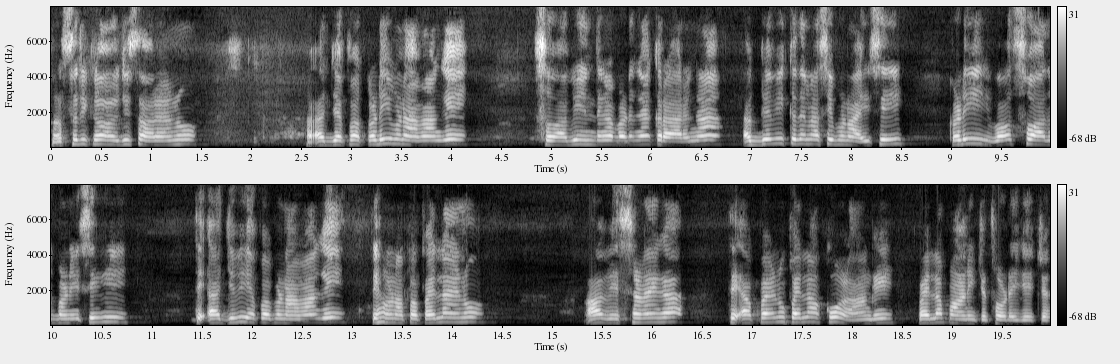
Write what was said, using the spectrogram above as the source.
ਸਤਿ ਸ੍ਰੀ ਅਕਾਲ ਜੀ ਸਾਰਿਆਂ ਨੂੰ। ਅੱਜ ਆਪਾਂ ਕੜੀ ਬਣਾਵਾਂਗੇ। ਸੋਆਬੀਨ ਦੀਆਂ ਬੜੀਆਂ ਕਰਾਰੀਆਂ। ਅੱਗੇ ਵੀ ਇੱਕ ਦਿਨ ਅਸੀਂ ਬਣਾਈ ਸੀ। ਕੜੀ ਬਹੁਤ ਸਵਾਦ ਬਣੀ ਸੀਗੀ। ਤੇ ਅੱਜ ਵੀ ਆਪਾਂ ਬਣਾਵਾਂਗੇ। ਤੇ ਹੁਣ ਆਪਾਂ ਪਹਿਲਾਂ ਇਹਨੂੰ ਆ ਵੇਸਣ ਹੈਗਾ। ਤੇ ਆਪਾਂ ਇਹਨੂੰ ਪਹਿਲਾਂ ਘੋਲਾਂਗੇ। ਪਹਿਲਾਂ ਪਾਣੀ ਚ ਥੋੜੇ ਜਿਹੇ ਚ।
